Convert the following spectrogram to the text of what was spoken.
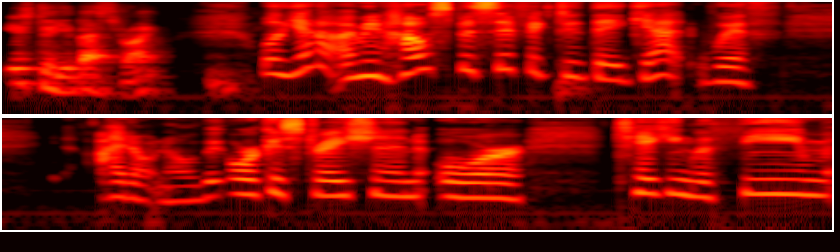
you just do your best, right? Well, yeah. I mean, how specific did they get with? I don't know, the orchestration or taking the theme,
